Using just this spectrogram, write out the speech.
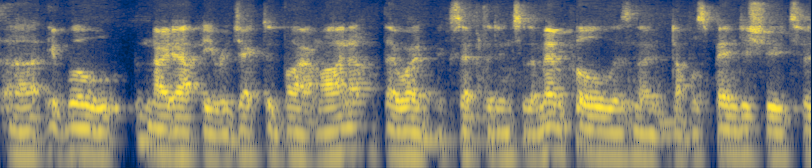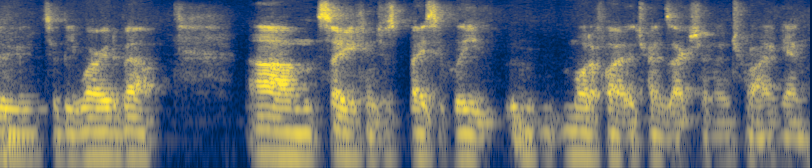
uh, it will no doubt be rejected by a miner. They won't accept it into the mempool. There's no double spend issue to, to be worried about. Um, so you can just basically modify the transaction and try again.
